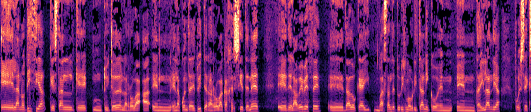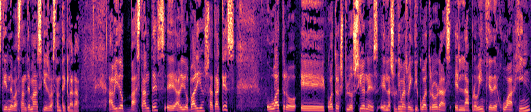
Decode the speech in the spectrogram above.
Eh, la noticia que está en, que mm, tuiteó en la, en, la cuenta de Twitter, arroba cajer7net, eh, de la BBC, eh, dado que hay bastante turismo británico en, en, Tailandia, pues se extiende bastante más y es bastante clara. Ha habido bastantes, ha habido varios ataques, cuatro, cuatro explosiones en las últimas 24 horas en la provincia de Hua Hin,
